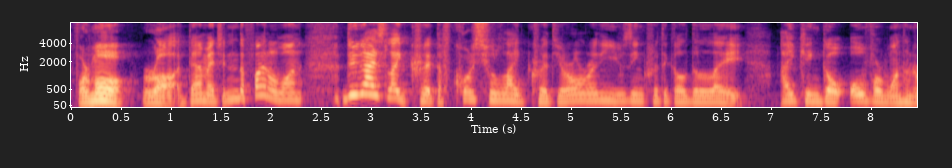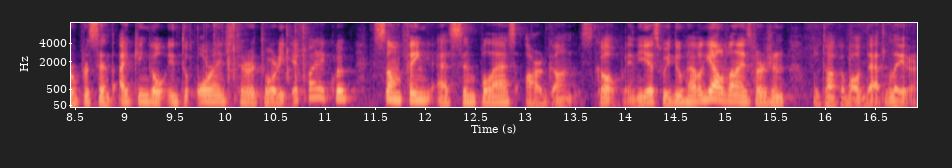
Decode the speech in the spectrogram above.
for more raw damage. And in the final one, do you guys like crit? Of course you like crit, you're already using critical delay. I can go over 100%. I can go into orange territory if I equip something as simple as Argon Scope. And yes, we do have a galvanized version. We'll talk about that later.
